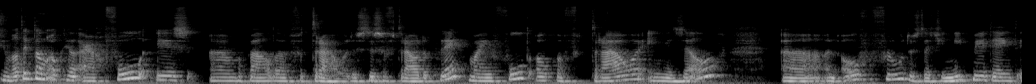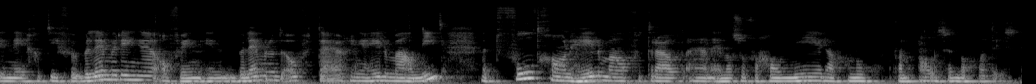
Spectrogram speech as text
en wat ik dan ook heel erg voel is een bepaalde vertrouwen. Dus het is een vertrouwde plek, maar je voelt ook een vertrouwen in jezelf uh, een overvloed. Dus dat je niet meer denkt in negatieve belemmeringen of in, in belemmerende overtuigingen. Helemaal niet. Het voelt gewoon helemaal vertrouwd aan en alsof er gewoon meer dan genoeg van alles en nog wat is.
